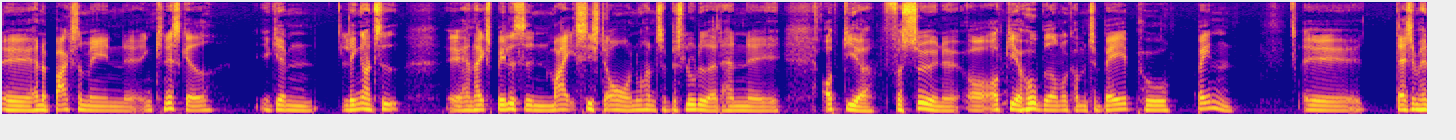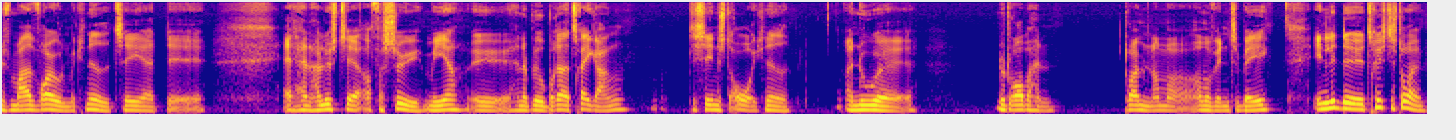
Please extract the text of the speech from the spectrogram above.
Øh, han har bakset med en, øh, en knæskade igennem længere tid. Øh, han har ikke spillet siden maj sidste år, og nu har han så besluttet, at han øh, opgiver forsøgene og opgiver håbet om at komme tilbage på banen. Øh, der er simpelthen for meget vrøvl med knæet til, at, øh, at han har lyst til at forsøge mere. Øh, han er blevet opereret tre gange det seneste år i knæet, og nu, øh, nu dropper han drømmen om at, om at vende tilbage. En lidt øh, trist historie.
